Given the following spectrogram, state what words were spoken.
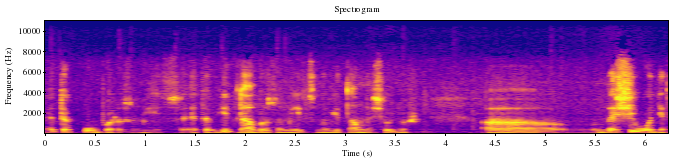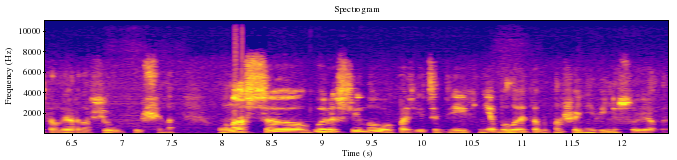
это Куба, разумеется, это Вьетнам, разумеется, но Вьетнам на сегодня уже, э, на сегодня там, наверное, все упущено. У нас э, выросли новые позиции, где их не было, это в отношении Венесуэлы.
